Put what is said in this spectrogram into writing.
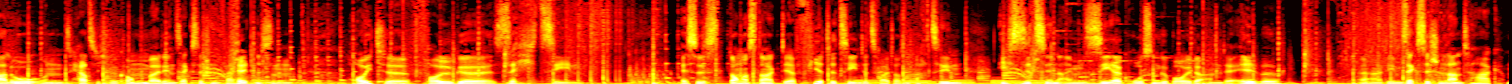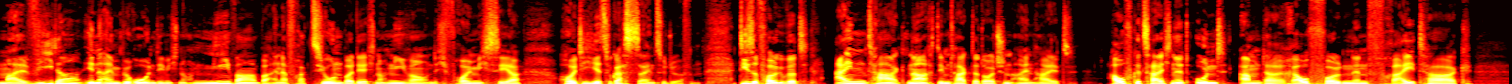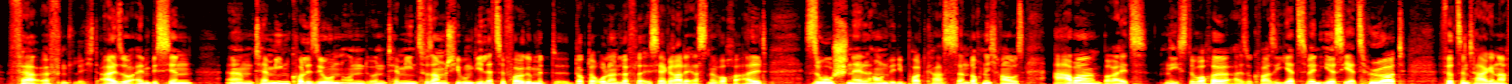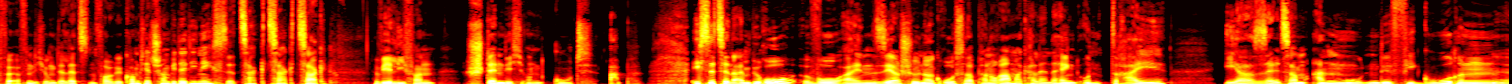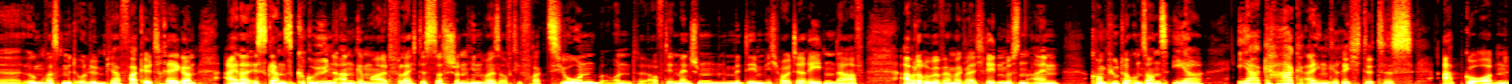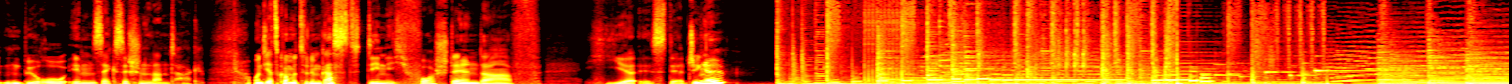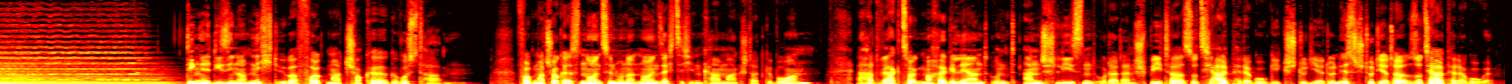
hallo und herzlich willkommen bei den sächsischen Verhältnissen. Heute Folge 16. Es ist Donnerstag, der 4.10.2018. Ich sitze in einem sehr großen Gebäude an der Elbe, äh, dem Sächsischen Landtag, mal wieder in einem Büro, in dem ich noch nie war, bei einer Fraktion, bei der ich noch nie war und ich freue mich sehr, heute hier zu Gast sein zu dürfen. Diese Folge wird einen Tag nach dem Tag der deutschen Einheit aufgezeichnet und am darauffolgenden Freitag veröffentlicht. Also ein bisschen ähm, Terminkollision und, und Terminzusammenschiebung. Die letzte Folge mit äh, Dr. Roland Löffler ist ja gerade erst eine Woche alt. So schnell hauen wir die Podcasts dann doch nicht raus. Aber bereits nächste Woche, also quasi jetzt, wenn ihr es jetzt hört, 14 Tage nach Veröffentlichung der letzten Folge, kommt jetzt schon wieder die nächste. Zack, zack, zack. Wir liefern ständig und gut ab. Ich sitze in einem Büro, wo ein sehr schöner großer Panoramakalender hängt und drei eher seltsam anmutende Figuren, äh, irgendwas mit Olympia-Fackelträgern. Einer ist ganz grün angemalt. Vielleicht ist das schon ein Hinweis auf die Fraktion und auf den Menschen, mit dem ich heute reden darf. Aber darüber werden wir gleich reden müssen. Ein Computer und sonst eher, eher karg eingerichtetes Abgeordnetenbüro im Sächsischen Landtag. Und jetzt kommen wir zu dem Gast, den ich vorstellen darf. Hier ist der Jingle. Dinge, die Sie noch nicht über Volkmar Zschocke gewusst haben. Volkmar Zschocke ist 1969 in Karl-Marx-Stadt geboren. Er hat Werkzeugmacher gelernt und anschließend oder dann später Sozialpädagogik studiert und ist studierter Sozialpädagoge.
